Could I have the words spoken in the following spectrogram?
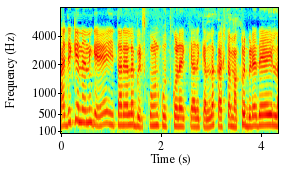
ಅದಕ್ಕೆ ನನಗೆ ಈ ಥರ ಎಲ್ಲ ಬಿಡಿಸ್ಕೊಂಡು ಕೂತ್ಕೊಳ್ಳೋಕ್ಕೆ ಅದಕ್ಕೆಲ್ಲ ಕಷ್ಟ ಮಕ್ಕಳು ಬಿಡೋದೇ ಇಲ್ಲ.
